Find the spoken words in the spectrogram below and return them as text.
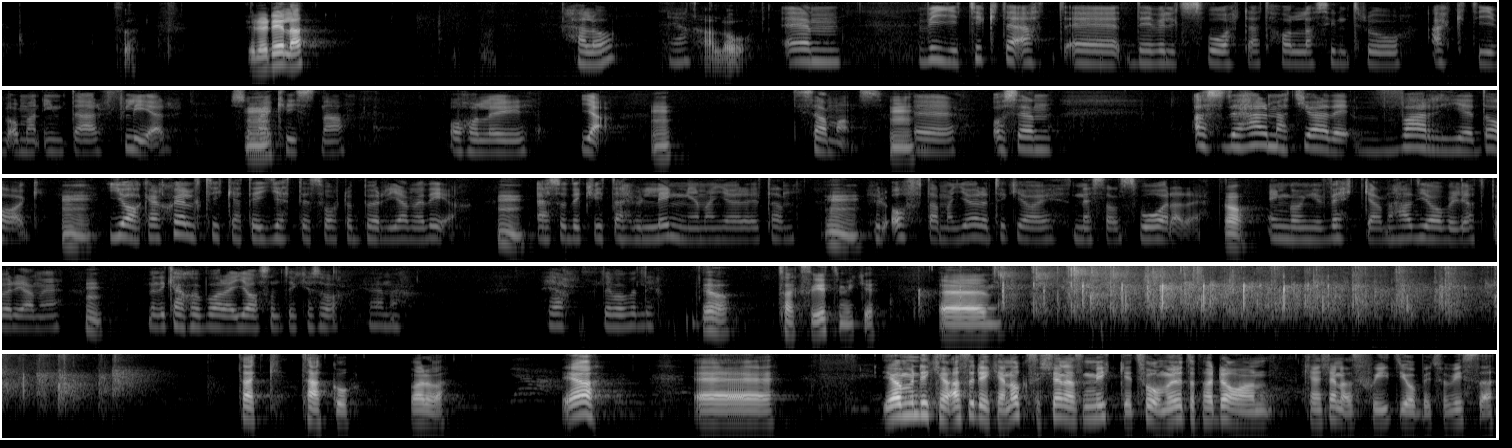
Så. Vill du dela? Hallå? Ja. Hallå. Um, vi tyckte att uh, det är väldigt svårt att hålla sin tro aktiv om man inte är fler som Mm. är kristna och håller ja, Mm. tillsammans. Mm. Uh, och sen, alltså det här med att göra det varje dag. Mm. Jag kan själv tycka att det är jättesvårt att börja med det. Mm. Alltså det kvittar hur länge man gör det utan Mm. hur ofta man gör det tycker jag är nästan svårare. Ja. En gång i veckan hade jag velat börja med. Mm. Men det kanske bara är jag som tycker så. Jag vet inte. Ja, det var väl det. Ja, tack så jättemycket. Eh, tack, taco var det va? Ja. Eh, ja, men det kan, alltså det kan också kännas mycket. Två minuter per dag kan kännas skitjobbigt för vissa.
